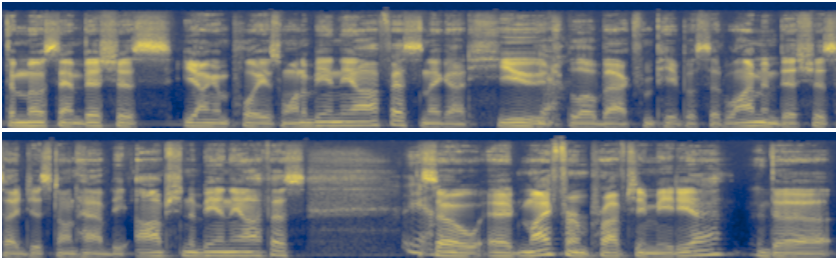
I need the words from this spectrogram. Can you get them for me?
the most ambitious young employees want to be in the office, and they got huge yeah. blowback from people who said, Well, I'm ambitious, I just don't have the option to be in the office. Yeah. So at my firm, Prop G Media, the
